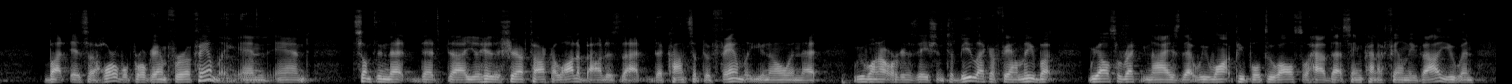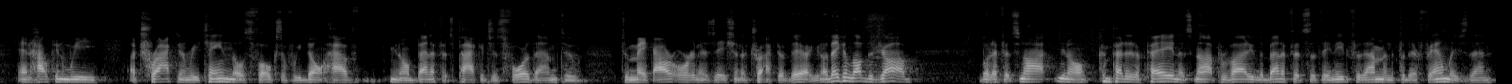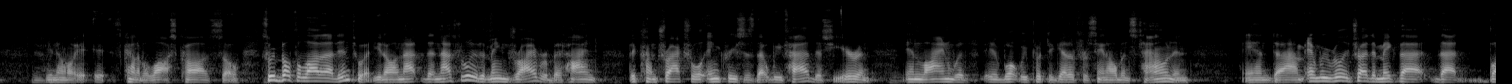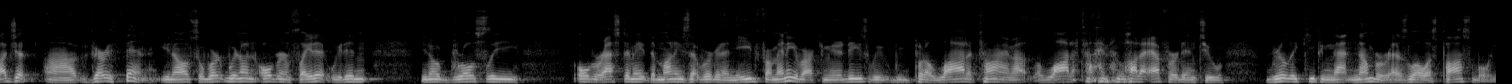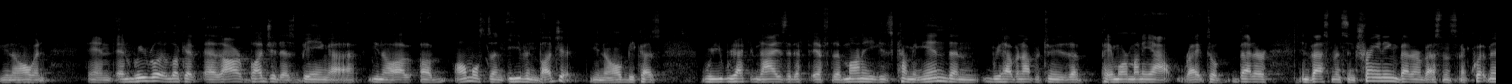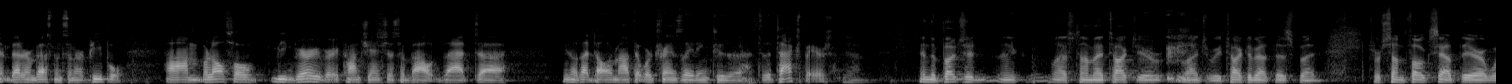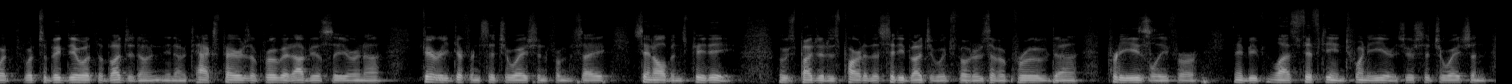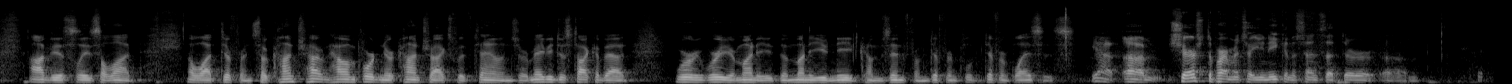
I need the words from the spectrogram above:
but it's a horrible program for a family. And, and something that, that uh, you'll hear the sheriff talk a lot about is that, the concept of family, you know, and that we want our organization to be like a family, but we also recognize that we want people to also have that same kind of family value, and, and how can we attract and retain those folks if we don't have, you know, benefits packages for them to, to make our organization attractive there. You know, they can love the job, but if it's not, you know, competitive pay and it's not providing the benefits that they need for them and for their families, then, you know, it, it's kind of a lost cause. So, so we built a lot of that into it, you know, and that, then that's really the main driver behind the contractual increases that we've had this year and in line with eh, what we put together for St. Albans Town and, and, um, and we really tried to make that, that budget, uh, very thin, you know, so we're, we don't overinflate it. We didn't, you know, grossly overestimate the monies that we're gonna need from any of our communities. We, we put a lot of time, a a lot of time and a lot of effort into really keeping that number as low as possible, you know, and, and, and we really look at, at our budget as being a, you know, a, a, almost an even budget, you know, because we recognize that if, if the money is coming in, then we have an opportunity to pay more money out, right? So better investments in training, better investments in equipment, better investments in our people. Um, but also being very, very conscientious about that, uh, you know, that dollar amount that we're translating to the, to the taxpayers. Yeah. And the budget, I think, last time I talked to you, Roger, we talked about this, but for some folks out there, what, what's the big deal with the budget? Don't, you know, taxpayers approve it, obviously you're in a very different situation from, say, St. Albans PD, whose budget is part of the city budget, which voters have approved uh, pretty easily for maybe the last 15, 20 years. Your situation obviously is a lot, a lot different. So contract, how important are contracts with towns? Or maybe just talk about where, where your money, the money you need comes in from, different, different places. Yeah, um, sheriff's departments are unique in the sense that they're um,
